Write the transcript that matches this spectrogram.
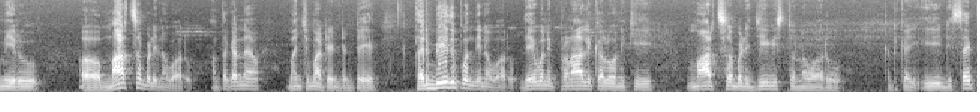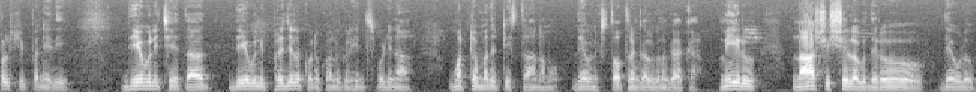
మీరు మార్చబడిన వారు అంతకన్నా మంచి మాట ఏంటంటే తర్బీదు పొందినవారు దేవుని ప్రణాళికలోనికి మార్చబడి జీవిస్తున్నవారు. కనుక ఈ డిసైపుల్షిప్ అనేది దేవుని చేత దేవుని ప్రజల కొరకు అనుగ్రహించబడిన మొట్టమొదటి స్థానము. దేవునికి స్తోత్రం కలుగునుగాక మీరు నా శిష్యులగుదరు. దేవుడు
